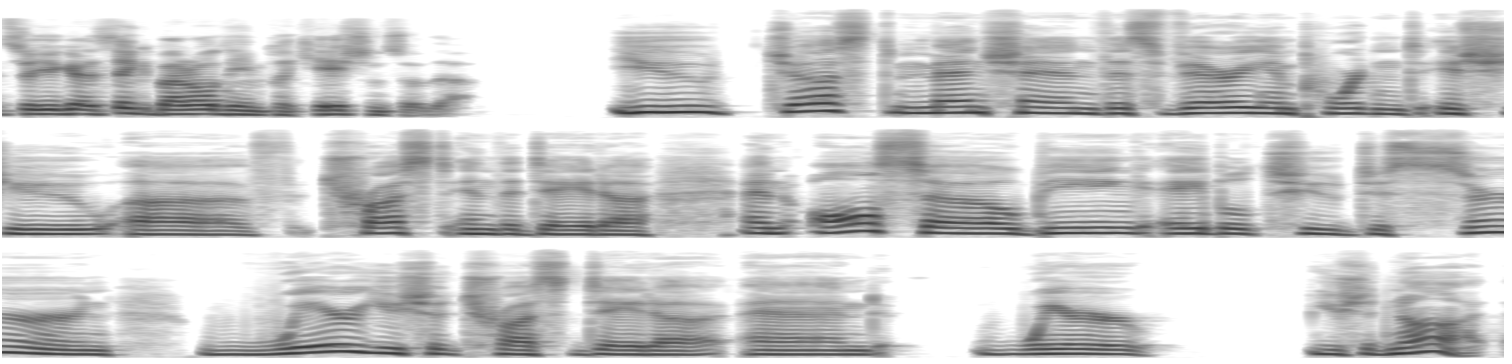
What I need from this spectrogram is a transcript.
And so you got to think about all the implications of that. You just mentioned this very important issue of trust in the data and also being able to discern where you should trust data and where you should not.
